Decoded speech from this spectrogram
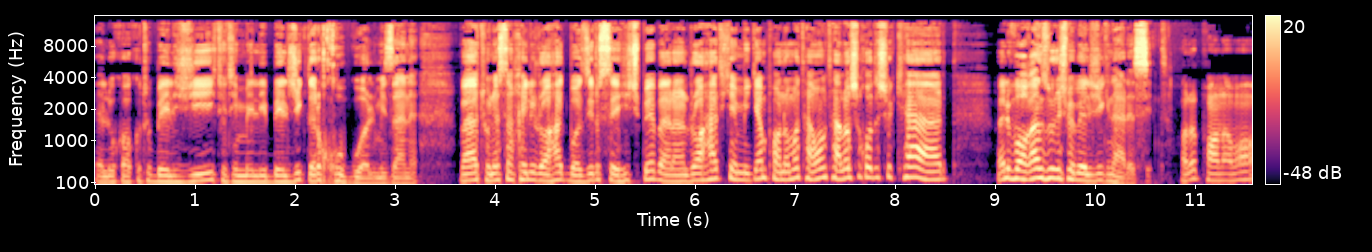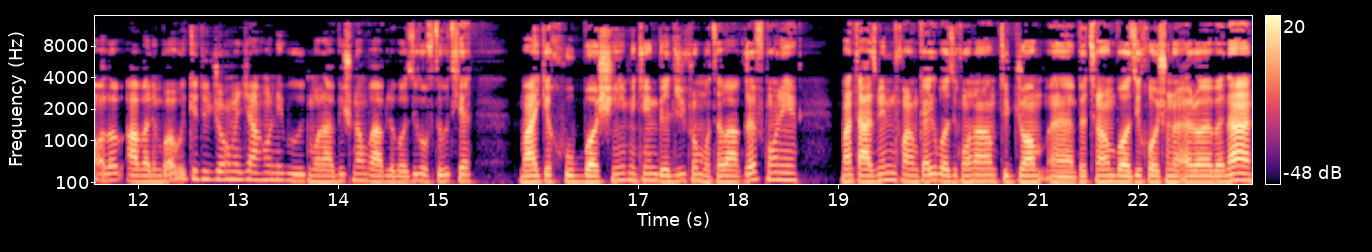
لوکاکو تو بلژیک تو تیم ملی بلژیک داره خوب گل می‌زنه و تونستن خیلی راحت بازی رو سه هیچ ببرن. راحت که میگم پاناما تمام تلاش خودشو کرد ولی واقعا زورش به بلژیک نرسید. حالا پاناما حالا اولین بار بود که تو جام جهانی بود. مربیشون هم قبل بازی گفته بود که ما اگه خوب باشیم می‌تونیم بلژیک رو متوقف کنیم. من تضمین می‌کنم که اگه بازیکنان هم تو جام اه، بتونن بازی خودشون رو ارائه بدن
